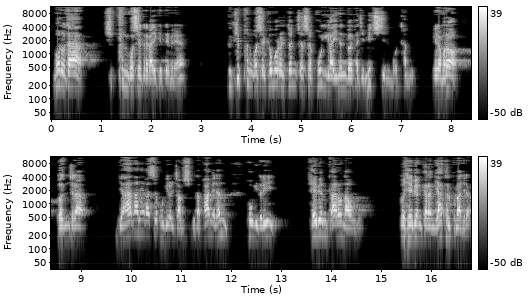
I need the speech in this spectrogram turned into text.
모두 다 깊은 곳에 들어가 있기 때문에 그 깊은 곳에 그물을 던져서 고기가 있는 데까지 미치지를 못합니다. 이러므로 언제나 야간에 가서 고기를 잡습니다. 밤에는 고기들이 해변가로 나오고 또 해변가는 얕을 뿐 아니라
